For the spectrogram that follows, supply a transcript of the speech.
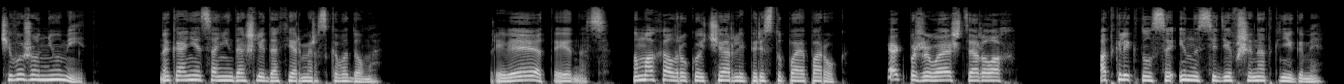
«Чего же он не умеет?» Наконец они дошли до фермерского дома. «Привет, Иннес», — помахал рукой Чарли, переступая порог. «Как поживаешь, Тярлах?» Откликнулся Иннес, сидевший над книгами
